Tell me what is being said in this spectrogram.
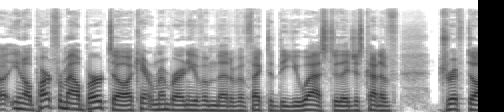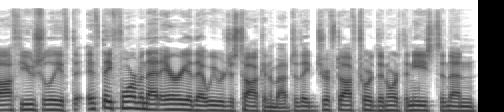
uh, you know, apart from Alberto, I can't remember any of them that have affected the U.S. Do they just kind of drift off usually? If the, if they form in that area that we were just talking about, do they drift off toward the north and east, and then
